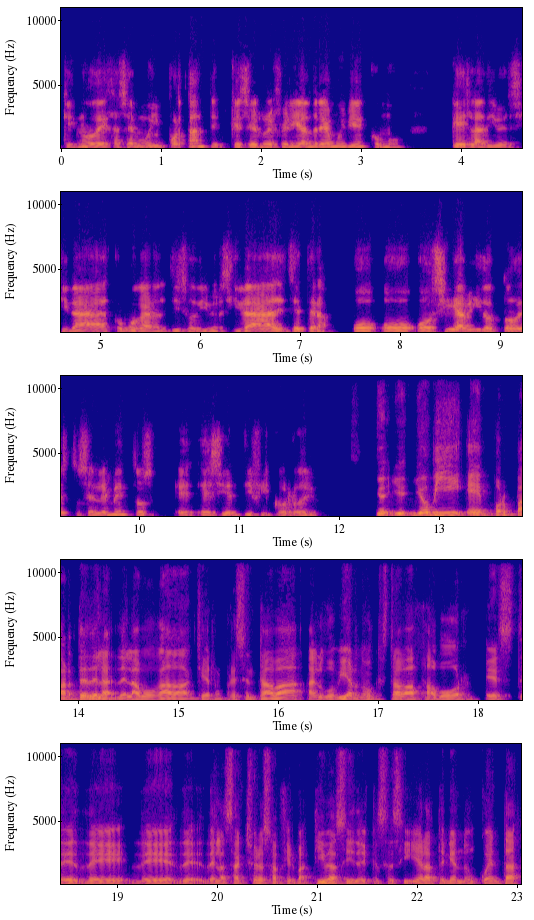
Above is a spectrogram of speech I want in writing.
que no deja ser muy importante, que se refería Andrea muy bien como qué es la diversidad, cómo garantizo diversidad, etcétera. O, o, o sí ha habido todos estos elementos eh, eh, científicos, Rodrigo. Yo, yo, yo vi eh, por parte de la, de la abogada que representaba al gobierno, que estaba a favor este, de, de, de, de, las acciones afirmativas y de que se siguiera teniendo en cuenta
